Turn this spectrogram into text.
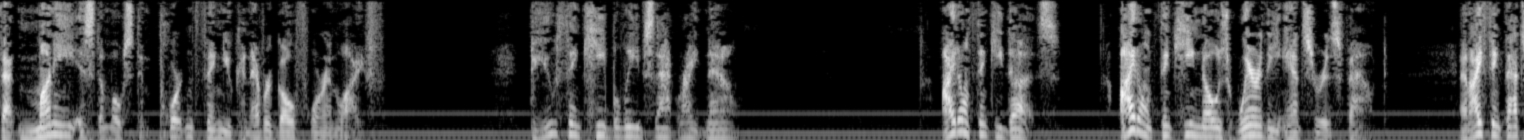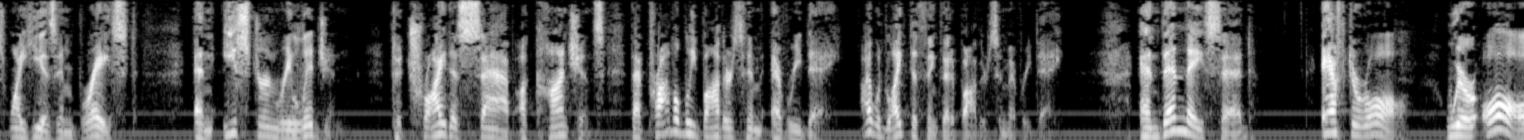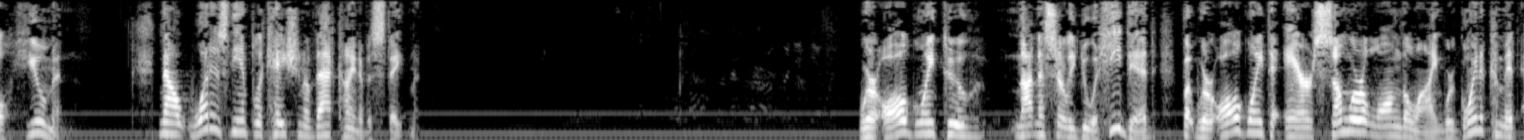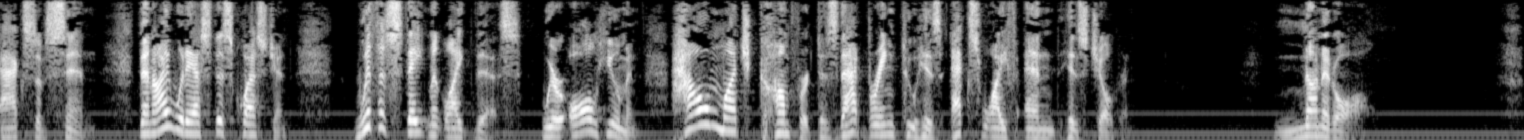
That money is the most important thing you can ever go for in life. Do you think he believes that right now? I don't think he does. I don't think he knows where the answer is found. And I think that's why he has embraced an Eastern religion to try to salve a conscience that probably bothers him every day. I would like to think that it bothers him every day. And then they said, after all, we're all human. Now, what is the implication of that kind of a statement? We're all going to not necessarily do what he did, but we're all going to err somewhere along the line. We're going to commit acts of sin. Then I would ask this question. With a statement like this, we're all human, how much comfort does that bring to his ex wife and his children? None at all.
